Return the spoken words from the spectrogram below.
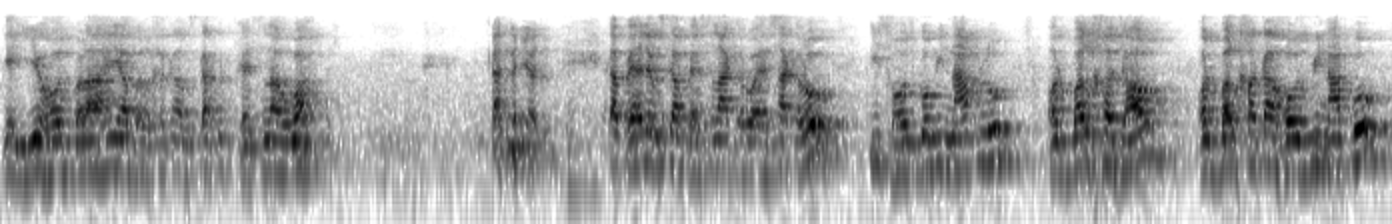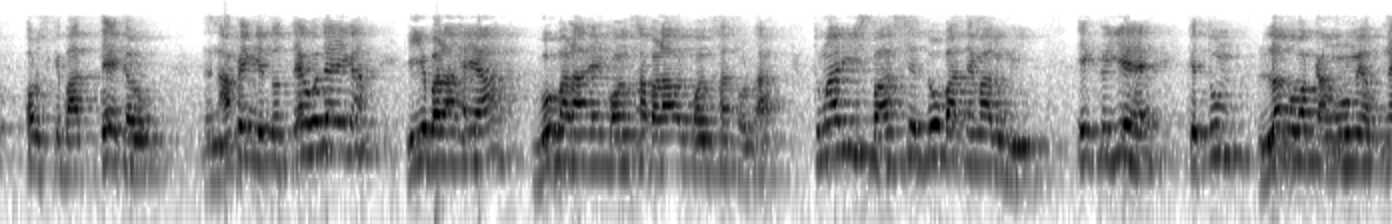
کہ یہ حوض بڑا ہے یا بلخ کا، اس کا کچھ فیصلہ ہوا؟ نہیں پہلے اس کا فیصلہ کرو، ایسا کرو، اس حوض کو بھی ناپ لو اور بلخ جاؤ اور بلخ کا حوض بھی ناپو اور اس کے بعد طے کرو۔ ناپیں گے تو طے ہو جائے گا کہ یہ بڑا ہے یا وہ بڑا ہے، کون سا بڑا اور کون سا چھوٹا۔ تمہاری اس بات سے دو باتیں معلوم ہوئی۔ ایک تو یہ ہے کہ تم لگ و کاموں میں اپنے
